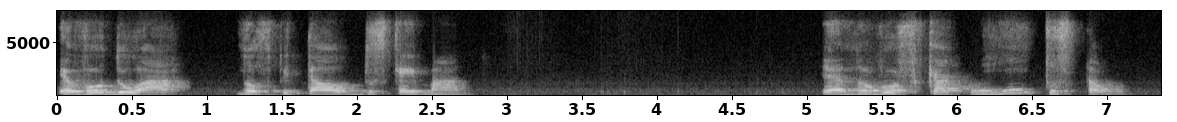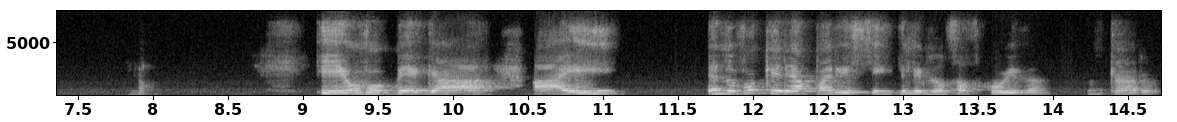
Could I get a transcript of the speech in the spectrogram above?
eu vou doar no Hospital dos Queimados. Eu não vou ficar com um tostão. Não. Eu vou pegar, aí eu não vou querer aparecer em televisão essas coisas. Não quero.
